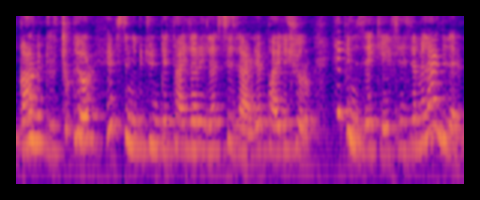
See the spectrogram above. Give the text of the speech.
garnitür çıkıyor? Hepsini bütün detaylarıyla sizlerle paylaşıyorum. Hepinize keyifli izlemeler dilerim.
